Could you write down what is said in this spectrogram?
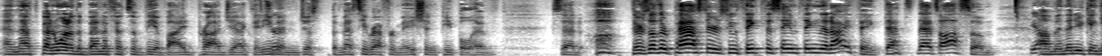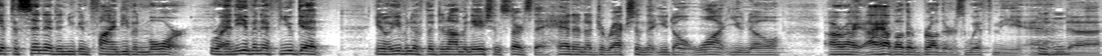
and that's been one of the benefits of the Abide Project and Sure. even just the Messy Reformation people have said, oh, there's other pastors who think the same thing that I think. That's that's awesome. Yeah. Um, and then you can get to Synod and you can find even more. Right. And even if you get, you know, even if the denomination starts to head in a direction that you don't want, you know, all right, I have other brothers with me, and uh,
